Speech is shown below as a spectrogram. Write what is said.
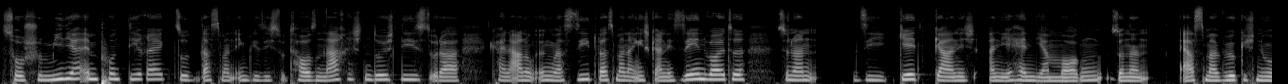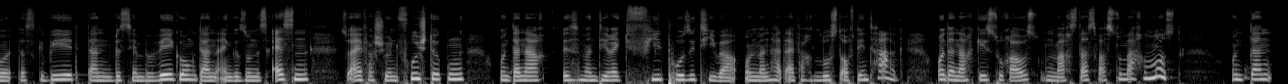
Social Media Input direkt, so dass man irgendwie sich so tausend Nachrichten durchliest oder keine Ahnung, irgendwas sieht, was man eigentlich gar nicht sehen wollte, sondern sie geht gar nicht an ihr Handy am Morgen, sondern erstmal wirklich nur das Gebet, dann ein bisschen Bewegung, dann ein gesundes Essen, so einfach schön frühstücken und danach ist man direkt viel positiver und man hat einfach Lust auf den Tag. Und danach gehst du raus und machst das, was du machen musst. Und dann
